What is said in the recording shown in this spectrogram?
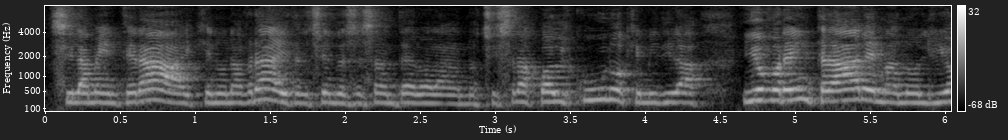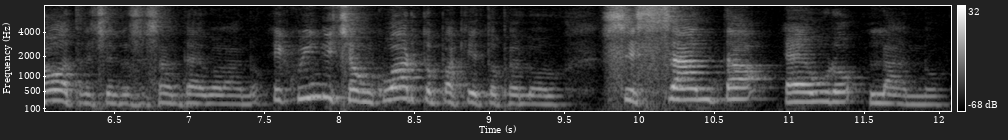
si lamenterà e che non avrà i 360 euro l'anno, ci sarà qualcuno che mi dirà io vorrei entrare ma non li ho 360 euro l'anno e quindi c'è un quarto pacchetto per loro, 60 euro l'anno,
